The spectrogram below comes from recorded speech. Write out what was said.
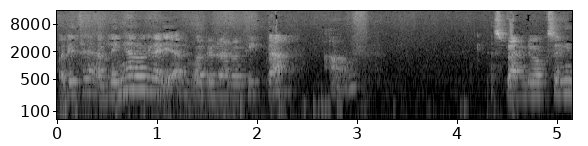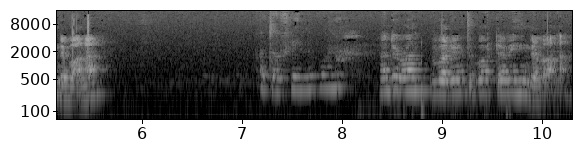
Var det tävlingar och grejer? Var du där och tittade? Ja. Sprang du också hinderbana? Vadå för hinderbana? Ja, du var, var du inte borta vid hinderbanan?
